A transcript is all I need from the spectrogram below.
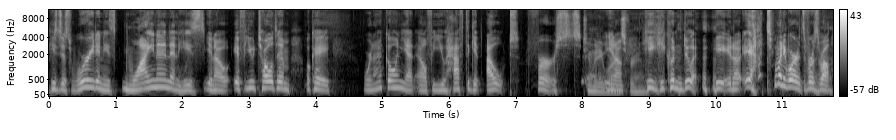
he's just worried, and he's whining, and he's you know, if you told him, okay, we're not going yet, Elfie, you have to get out first. Too many you know, words for him. He he couldn't do it. He you know yeah, too many words first of all.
